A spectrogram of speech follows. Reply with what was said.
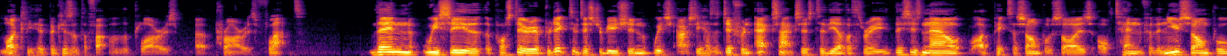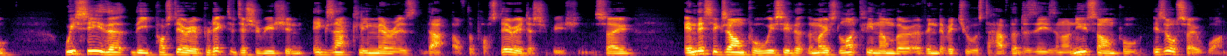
likelihood because of the fact that the prior is, uh, prior is flat. Then we see that the posterior predictive distribution, which actually has a different x-axis to the other three, this is now, I've picked a sample size of 10 for the new sample, we see that the posterior predictive distribution exactly mirrors that of the posterior distribution. So in this example, we see that the most likely number of individuals to have the disease in our new sample is also 1.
